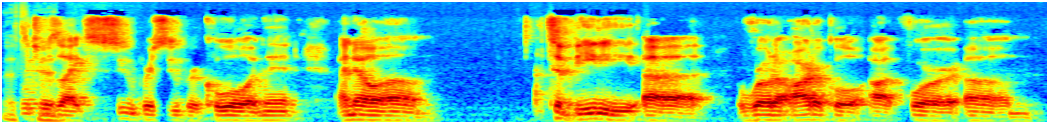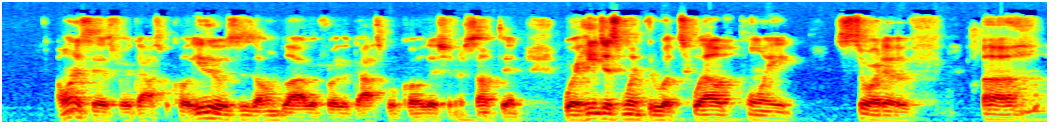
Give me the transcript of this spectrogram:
That's which good. was like super super cool. And then I know um, Thabiti uh, wrote an article uh, for um, I want to say it's for the Gospel Coalition. Either it was his own blog or for the Gospel Coalition or something, where he just went through a twelve point sort of. Uh,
